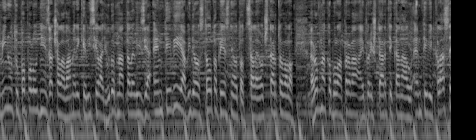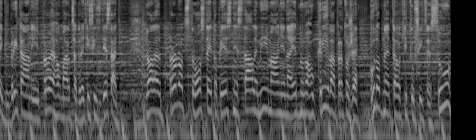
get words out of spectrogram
minútu popoludní začala v Amerike vysielať hudobná televízia MTV a video s touto piesňou to celé odštartovalo. Rovnako bola prvá aj pri štarte kanálu MTV Classic v Británii 1. marca 2010. No ale proroctvo z tejto piesne stále minimálne na jednu nohu krýva, pretože hudobné telky tu síce sú,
